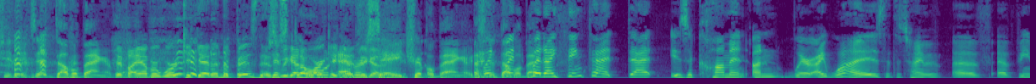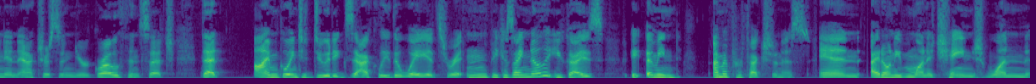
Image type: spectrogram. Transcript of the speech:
She- needs a double banger. if I ever work again in the business, Just we got to don't work again ever together. say triple banger. Just a but, double but, banger. but I think that that is a comment on where I was at the time of, of being an actress and your growth and such that I'm going to do it exactly the way it's written because I know that you guys, I mean, I'm a perfectionist and I don't even want to change one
